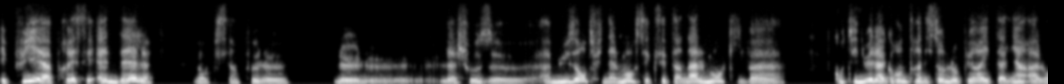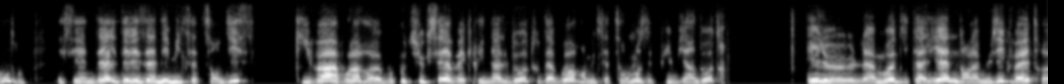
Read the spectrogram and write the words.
Et puis après, c'est Handel. Donc c'est un peu la chose euh, amusante finalement, c'est que c'est un Allemand qui va continuer la grande tradition de l'opéra italien à Londres. Et c'est Handel, dès les années 1710, qui va avoir euh, beaucoup de succès avec Rinaldo tout d'abord en 1711 et puis bien d'autres. Et la mode italienne dans la musique va être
